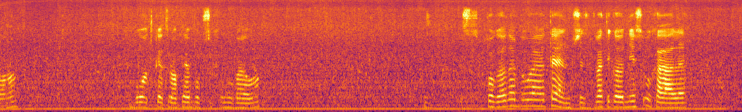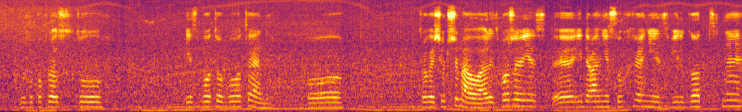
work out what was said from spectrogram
O. Trochę, bo przyhamowało. Pogoda była ten, przez dwa tygodnie sucha, ale może po prostu jest było to było ten, bo trochę się utrzymało, ale zboże jest e, idealnie suche, nie jest wilgotne,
